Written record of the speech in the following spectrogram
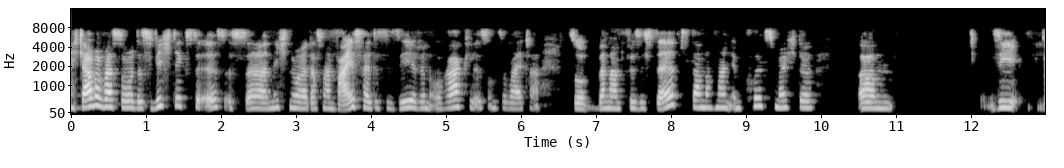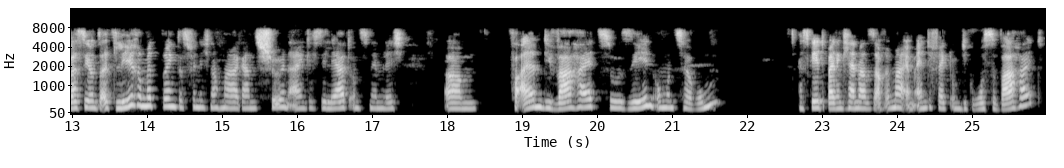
ich glaube, was so das Wichtigste ist, ist äh, nicht nur, dass man weiß halt, dass die Serie ein Orakel ist und so weiter. So, wenn man für sich selbst da nochmal einen Impuls möchte, ähm, sie, was sie uns als Lehre mitbringt, das finde ich nochmal ganz schön eigentlich. Sie lehrt uns nämlich ähm, vor allem die Wahrheit zu sehen um uns herum es geht bei den kleinen Clanbusters auch immer im Endeffekt um die große Wahrheit,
